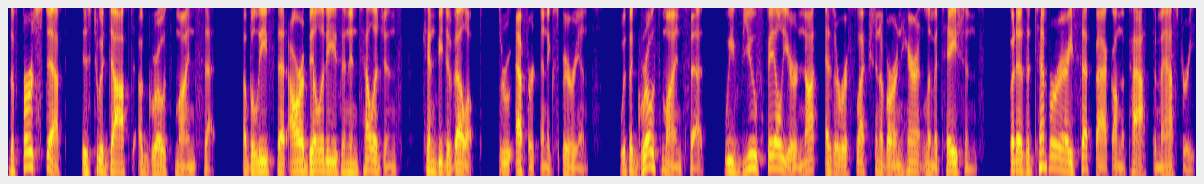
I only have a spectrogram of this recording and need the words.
The first step is to adopt a growth mindset, a belief that our abilities and intelligence can be developed through effort and experience. With a growth mindset, we view failure not as a reflection of our inherent limitations, but as a temporary setback on the path to mastery.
